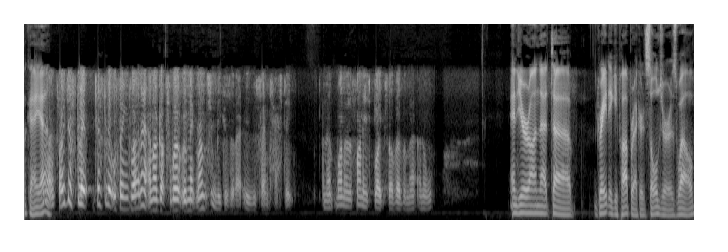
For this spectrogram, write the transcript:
Okay. Yeah. You know, so just li- just little things like that. And I got to work with Mick Ronson because of that. He was fantastic. And uh, one of the funniest blokes I've ever met and all. And you're on that uh, great Iggy Pop record, Soldier, as well.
